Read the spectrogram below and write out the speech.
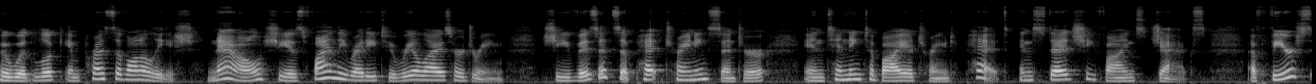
who would look impressive on a leash. Now she is finally ready to realize her dream. She visits a pet training center intending to buy a trained pet. Instead, she finds Jax, a fierce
